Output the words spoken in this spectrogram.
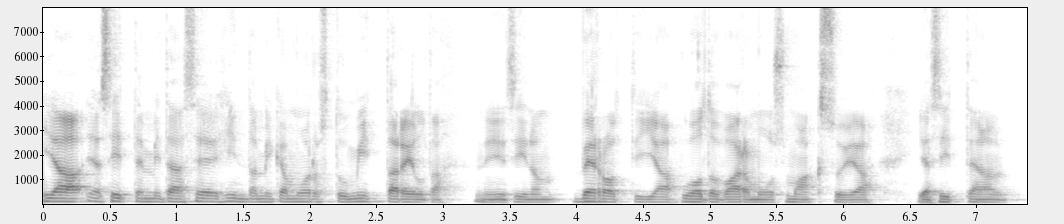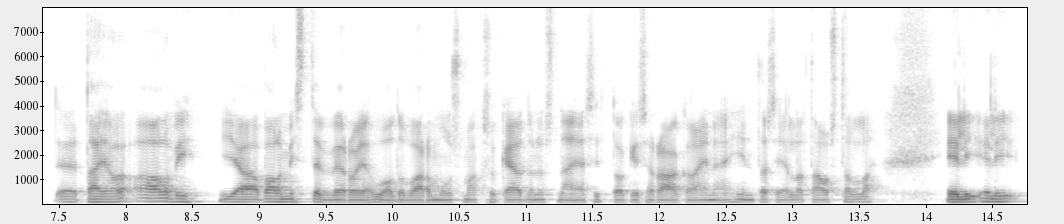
ja, ja sitten mitä se hinta, mikä muodostuu mittarilta, niin siinä on verot ja huoltovarmuusmaksu ja, ja sitten on, tai alvi ja valmistevero ja huoltovarmuusmaksu käytännössä näin. Ja sitten toki se raaka-aineen hinta siellä taustalla. Eli, eli,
